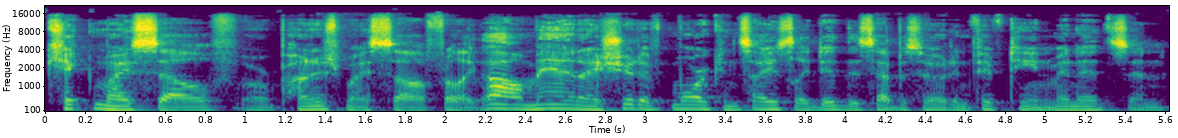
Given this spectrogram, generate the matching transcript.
kick myself or punish myself for like, oh man, I should have more concisely did this episode in 15 minutes and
